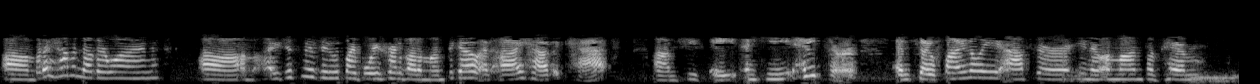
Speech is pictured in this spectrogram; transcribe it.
Um, but I have another one. Um, I just moved in with my boyfriend about a month ago and I have a cat. Um, she's eight and he hates her. And so finally, after, you know, a month of him,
